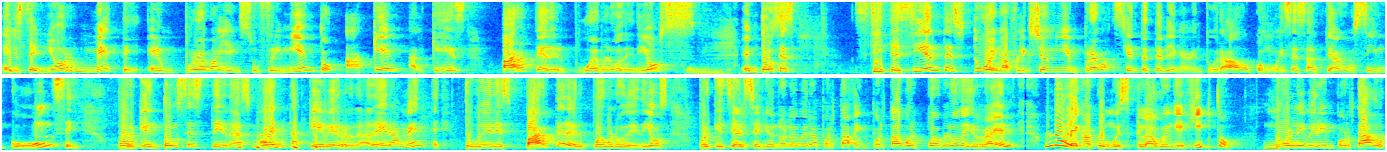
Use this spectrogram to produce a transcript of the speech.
El Señor mete en prueba y en sufrimiento a aquel al que es parte del pueblo de Dios. Entonces, si te sientes tú en aflicción y en prueba, siéntete bienaventurado, como dice Santiago 5:11, porque entonces te das cuenta que verdaderamente tú eres parte del pueblo de Dios, porque si al Señor no le hubiera importado el pueblo de Israel, lo deja como esclavo en Egipto. No le hubiera importado,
